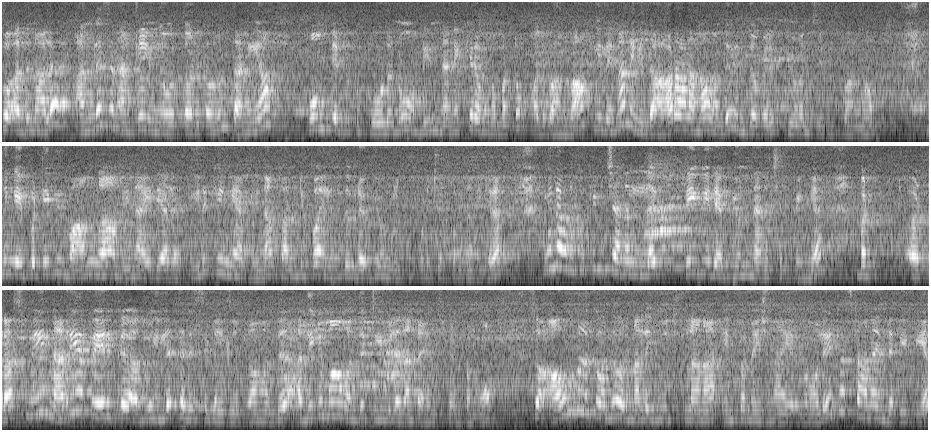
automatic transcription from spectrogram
ஸோ அதனால அன்லெஸ் அண்ட் அன்டில் நீங்கள் ஒரு தேர்ட்டி தௌசண்ட் தனியாக ஹோம் தேட்டருக்கு போடணும் அப்படின்னு நினைக்கிறவங்க மட்டும் அது வாங்கலாம். இல்லைன்னா நீங்கள் தாராளமாக வந்து இந்த வெறும் Q1 எடுத்து சீரிஸ் வாங்கலாம். நீங்கள் இப்போ டிவி வாங்கலாம் அப்படின்னு ஐடியாவில் இருக்கீங்க அப்படின்னா கண்டிப்பாக இந்த ரெவ்யூ உங்களுக்கு பிடிச்சிருக்கும்னு நினைக்கிறேன். ஏன்னா ஒரு குக்கிங் சேனலில் டிவி ரெவ்யூன்னு நினச்சிருப்பீங்க. பட் ட்ரஸ்ட் மீ நிறைய பேருக்கு அதுவும் இல்லத்தரசிகளுக்கெல்லாம் வந்து அதிகமாக வந்து டிவியில் தான் டைம் ஸ்பெண்ட் பண்ணுவோம். ஸோ அவங்களுக்கு வந்து ஒரு நல்ல யூஸ்ஃபுல்லான இன்ஃபர்மேஷனாக இருக்கணும். லேட்டஸ்ட்டான இந்த டிவியை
